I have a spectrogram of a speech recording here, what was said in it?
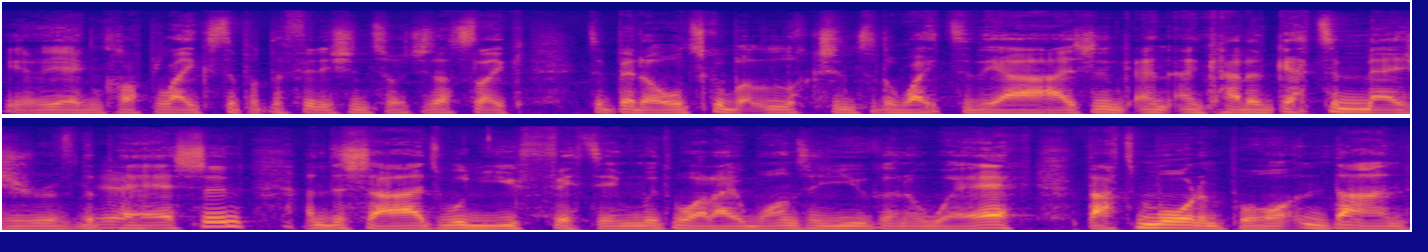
You know, Jurgen Klopp likes to put the finishing touches. That's like, it's a bit old school, but looks into the whites of the eyes and, and, and kind of gets a measure of the person and decides, will you fit in with what I want? Are you going to work? That's more important than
